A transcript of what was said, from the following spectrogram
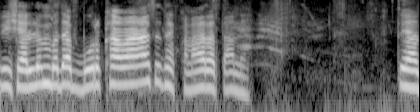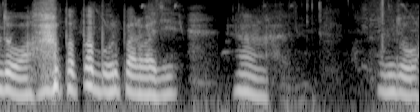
વિશાલ્યો બધા બોર ખાવા છે તો ખણાર હતા ને. ત્યાં જુઓ, પપ્પા બોર પાડવા જઈએ હા. જુઓ.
